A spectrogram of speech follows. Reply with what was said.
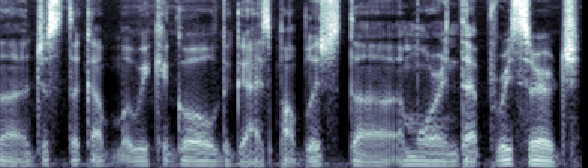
uh, just a couple of weeks ago, the guys published uh, a more in-depth research.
